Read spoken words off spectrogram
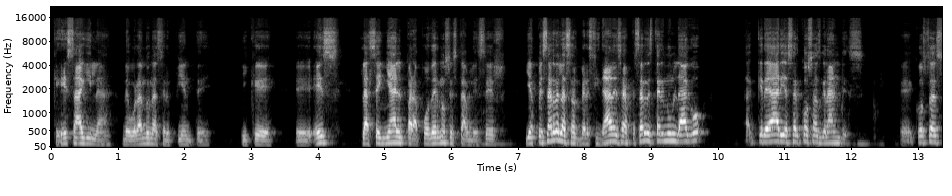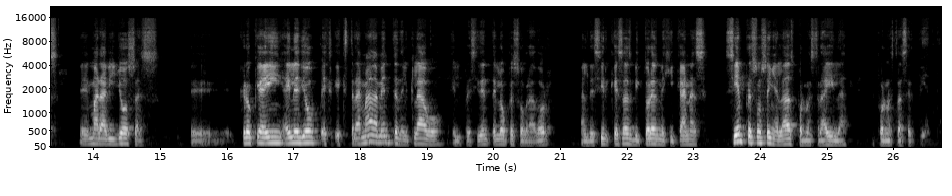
que es águila devorando una serpiente y que eh, es la señal para podernos establecer. Y a pesar de las adversidades, a pesar de estar en un lago, crear y hacer cosas grandes, eh, cosas eh, creo que ahí, ahí le dio extremadamente en el clavo el presidente López Obrador al decir que esas victorias mexicanas siempre son señaladas por nuestra águila y por nuestra serpiente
